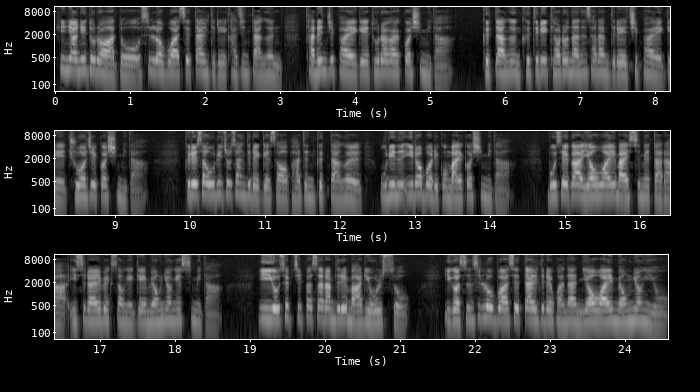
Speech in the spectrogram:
희년이 돌아와도 슬로보아스의 딸들이 가진 땅은 다른 지파에게 돌아갈 것입니다. 그 땅은 그들이 결혼하는 사람들의 지파에게 주어질 것입니다. 그래서 우리 조상들에게서 받은 그 땅을 우리는 잃어버리고 말 것입니다. 모세가 여호와의 말씀에 따라 이스라엘 백성에게 명령했습니다. 이 요셉 지파 사람들의 말이 옳소. 이것은 슬로보아스의 딸들에 관한 여호와의 명령이요.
